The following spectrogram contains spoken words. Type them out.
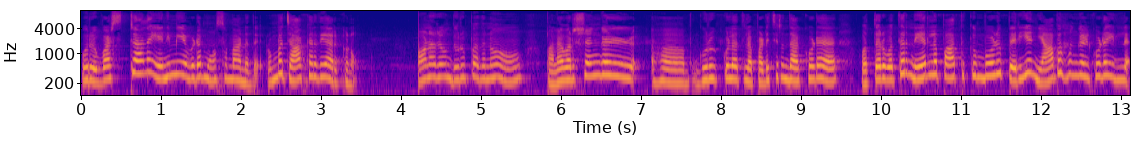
ஒரு வர்ஸ்டான எனிமியை விட மோசமானது. ரொம்ப ஜாக்கிரதையாக இருக்கணும். ஆனரும் துருப்பதனும் பல வருஷங்கள் குருகுலத்தில் படிச்சிருந்தா கூட ஒருத்தர் ஒருத்தர் நேரில் பார்த்துக்கும்போது பெரிய ஞாபகங்கள் கூட இல்லை.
